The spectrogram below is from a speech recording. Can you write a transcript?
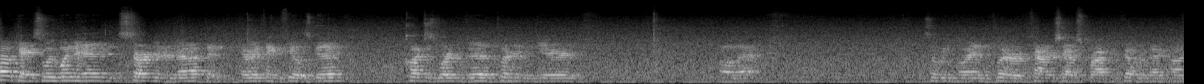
Okay, so we went ahead and started it up and everything feels good. Clutch is working good, put it in gear, all that. So we can go ahead and put our counter shaft sprocket cover back on.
